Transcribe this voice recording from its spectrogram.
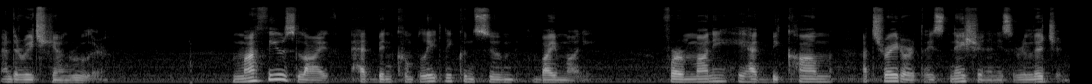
and the rich young ruler. Matthew's life had been completely consumed by money. For money, he had become a traitor to his nation and his religion.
